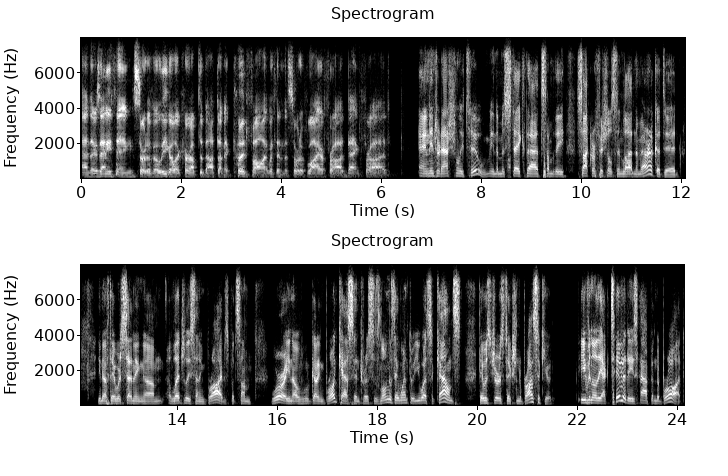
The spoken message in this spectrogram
and there's anything sort of illegal or corrupt about them, it could fall within the sort of wire fraud, bank fraud. And internationally too. I mean, the mistake that some of the soccer officials in Latin America did, you know, if they were sending, um, allegedly sending bribes, but some were, you know, were getting broadcast interests, as long as they went through U.S. accounts, there was jurisdiction to prosecute, even though the activities happened abroad.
